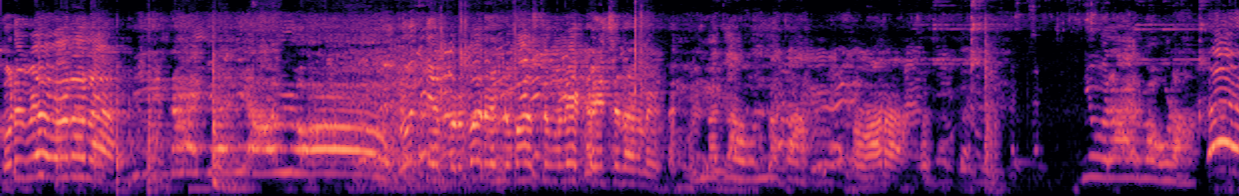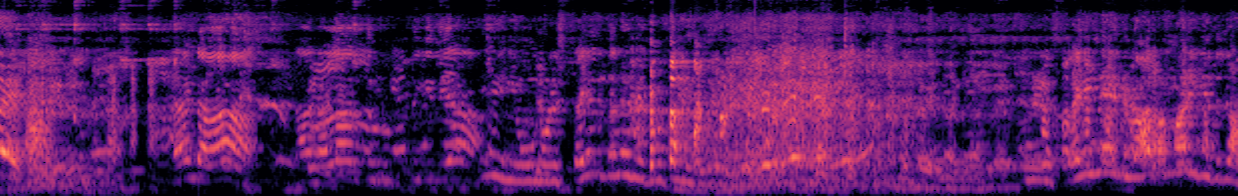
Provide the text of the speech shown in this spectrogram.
கொடுக்கவே நீ என்ன கேள்வி ஆகுறோ நூத்தி எண்பது ரூபாய் ரெண்டு மாசத்துக்கு முன்னே கழிச்சு நானு. உண்மைதான் உண்மைதான். வேணாம் நீ ஒரு ஆயிரம் ரூபாய் கூட. ஏய், ஏன்டா நான் நல்லா பிடிக்கலையா? ஏய், நீ உன்னோட ஸ்டைல் தானே நீ பிடிச்சிருக்கு ஸ்டைலே எனக்கு வேற மாதிரி இருக்குதுடா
